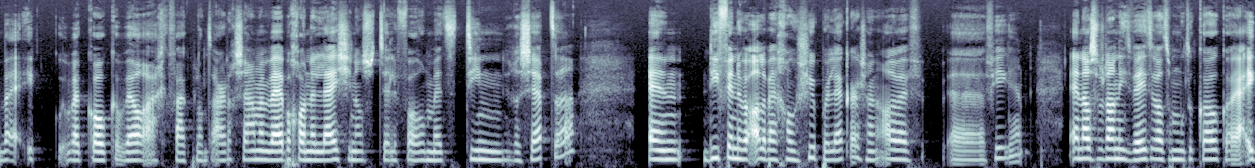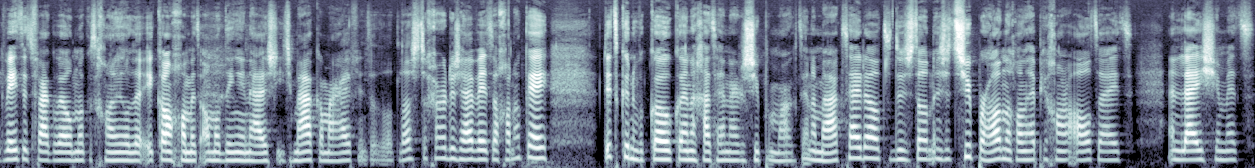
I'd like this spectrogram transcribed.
wij, ik, wij koken wel eigenlijk vaak plantaardig samen. En wij hebben gewoon een lijstje in onze telefoon met tien recepten. En die vinden we allebei gewoon super lekker. Zijn allebei eh, vegan. En als we dan niet weten wat we moeten koken... Ja, ik weet het vaak wel, omdat ik het gewoon heel... Ik kan gewoon met allemaal dingen in huis iets maken, maar hij vindt het wat lastiger. Dus hij weet dan gewoon, oké, dit kunnen we koken. En dan gaat hij naar de supermarkt en dan maakt hij dat. Dus dan is het super handig. Dan heb je gewoon altijd een lijstje met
